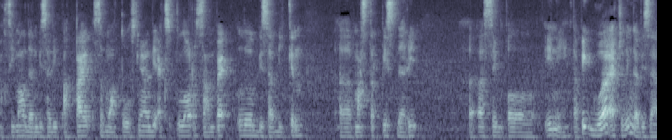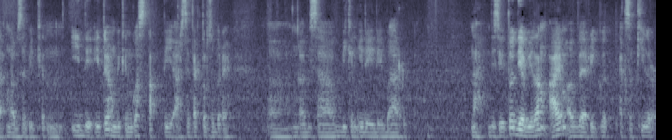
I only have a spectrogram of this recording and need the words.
maksimal dan bisa dipakai semua toolsnya di-explore sampai lu bisa bikin uh, masterpiece dari a, a simple ini. Tapi gue actually nggak bisa nggak bisa bikin ide. Itu yang bikin gue stuck di arsitektur sebenarnya Eh, nggak bisa bikin ide-ide baru. Nah di situ dia bilang I'm a very good executor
